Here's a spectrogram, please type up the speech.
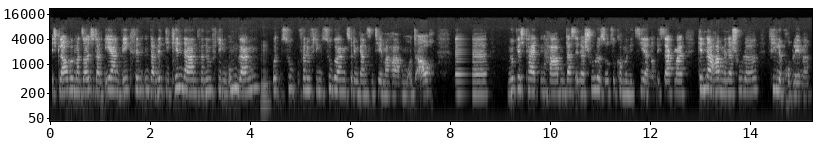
ich glaube, man sollte dann eher einen Weg finden, damit die Kinder einen vernünftigen Umgang mhm. und zu, vernünftigen Zugang zu dem ganzen Thema haben und auch äh, Möglichkeiten haben, das in der Schule so zu kommunizieren. Und ich sage mal, Kinder haben in der Schule viele Probleme.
